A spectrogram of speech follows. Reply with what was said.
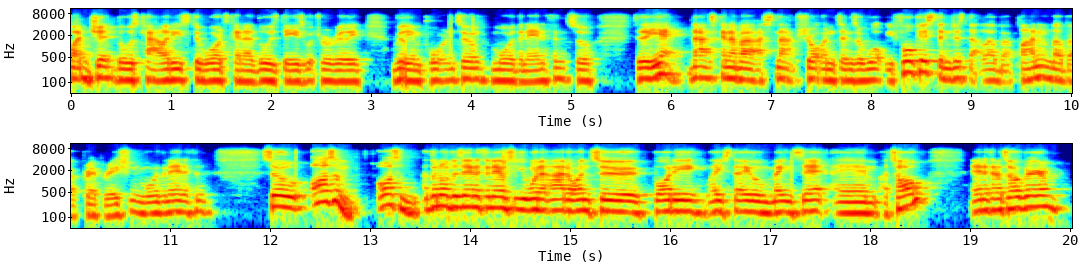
budget those calories towards kind of those days which were really really important to him more than anything. So so yeah that's kind of a, a, snapshot in terms of what we focused and just that little bit of planning a little bit of preparation more than anything. So awesome awesome. I don't know if there's anything else that you want to add on to body lifestyle mindset um, at all? Anything at all gregor?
